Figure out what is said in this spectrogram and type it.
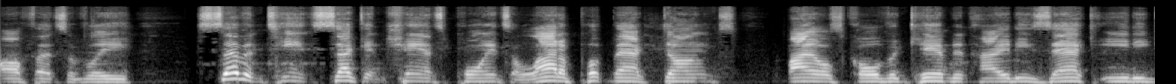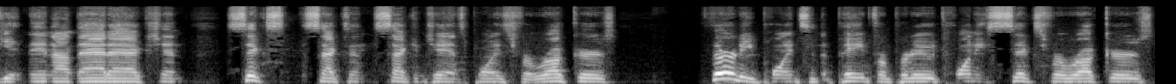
offensively, 17 second chance points, a lot of putback dunks, Myles Colvin, Camden Heide, Zach Edey getting in on that action. Six second second chance points for Rutgers, 30 points in the paint for Purdue, 26 for Rutgers,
